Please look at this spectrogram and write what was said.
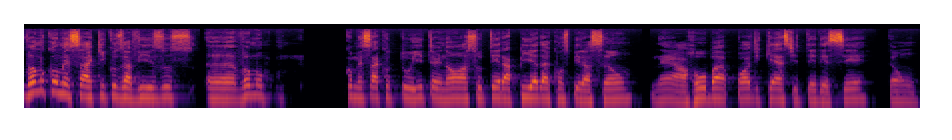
vamos começar aqui com os avisos. vamos começar com o Twitter nosso, Terapia da Conspiração, né? Arroba podcast TDC. Então,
